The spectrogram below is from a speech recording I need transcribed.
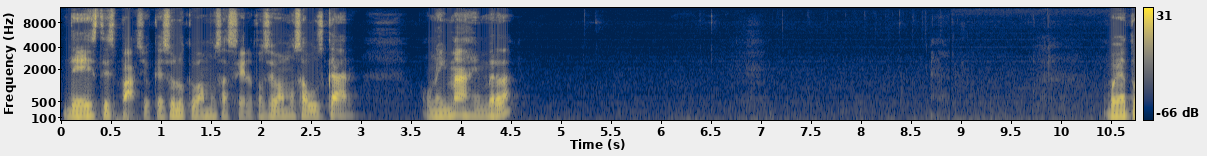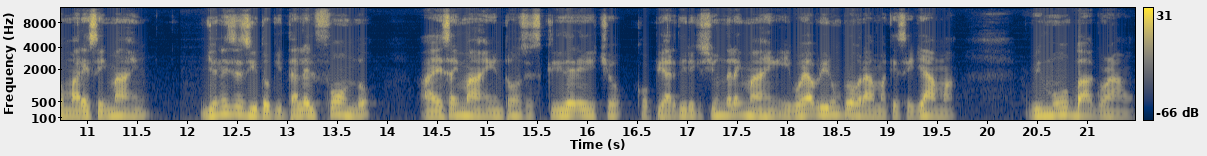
de este espacio, que eso es lo que vamos a hacer. Entonces vamos a buscar una imagen, ¿verdad? Voy a tomar esa imagen. Yo necesito quitarle el fondo a esa imagen. Entonces, clic derecho, copiar dirección de la imagen y voy a abrir un programa que se llama Remove Background.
